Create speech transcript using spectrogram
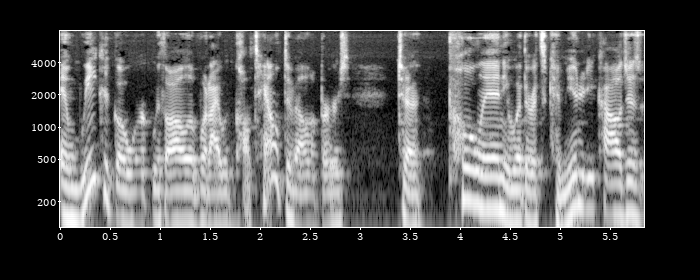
And we could go work with all of what I would call talent developers to pull in, whether it's community colleges,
